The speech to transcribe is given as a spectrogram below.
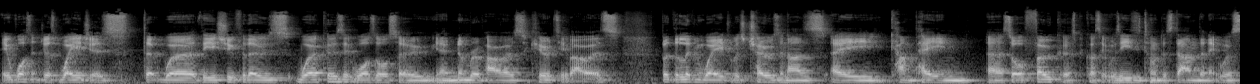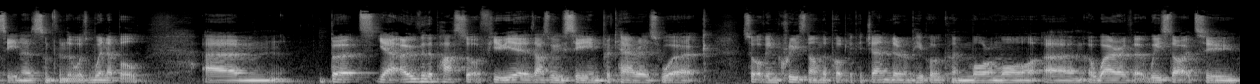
it wasn't just wages that were the issue for those workers. It was also you know number of hours, security of hours. But the living wage was chosen as a campaign uh, sort of focus because it was easy to understand and it was seen as something that was winnable. Um, but yeah, over the past sort of few years, as we've seen precarious work sort of increasing on the public agenda and people becoming more and more um, aware of it, we started to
